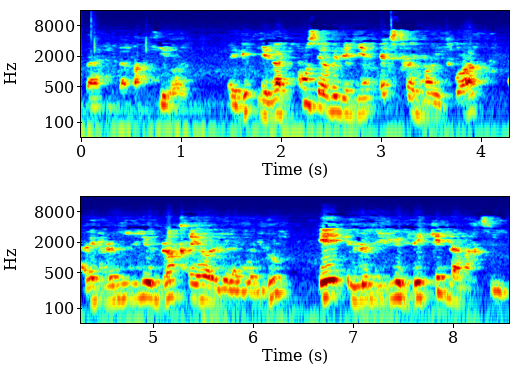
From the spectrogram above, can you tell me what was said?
il va, partir euh, vite, il va conserver des liens extrêmement étroits avec le milieu blanc créole de la Guadeloupe et le milieu béquet de la Martinique.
